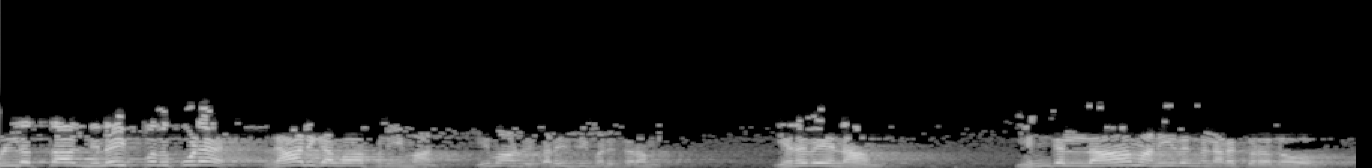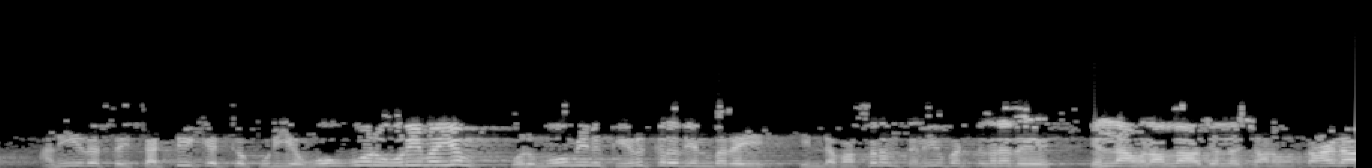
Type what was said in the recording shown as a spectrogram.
உள்ளத்தால் நினைப்பது கூட நாளிக அல்லாஹ் ஈமான். ஈமானுடைய கடைசி படித்தரம். எனவே நாம் எங்கெல்லாம் அநீதங்கள் நடக்கிறதோ அநீதத்தை தட்டி கேட்கக்கூடிய ஒவ்வொரு உரிமையும் ஒரு மூமினுக்கு இருக்கிறது என்பதை இந்த வசனம் தெளிவுபடுத்துகிறது. எல்லாம் அல்லாஹ் ஜல்லஷானு தாலா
